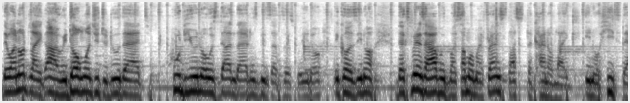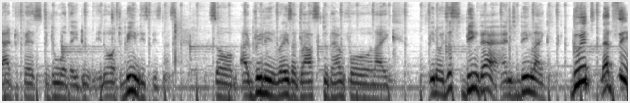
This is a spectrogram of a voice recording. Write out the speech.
They were not like, ah, we don't want you to do that. Who do you know who's done that, who's been successful, you know? Because, you know, the experience I have with my, some of my friends, that's the kind of like, you know, heat they had to face to do what they do, you know, to be in this business. So I'd really raise a glass to them for like, you know, just being there and being like, do it, let's see.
